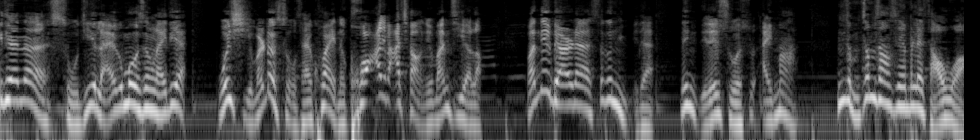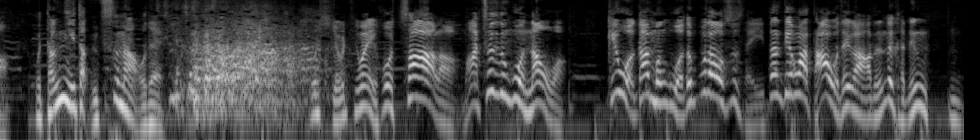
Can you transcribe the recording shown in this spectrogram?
一天呢，手机来个陌生来电，我媳妇儿的手才快呢，咵一把抢就完接了。完那边呢是个女的，那女的说说，哎妈，你怎么这么长时间不来找我？我等你等刺挠的。我媳妇听完以后炸了，妈这都给我闹啊，给我干懵，我都不知道是谁。但电话打我这嘎达，那肯定，嗯，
